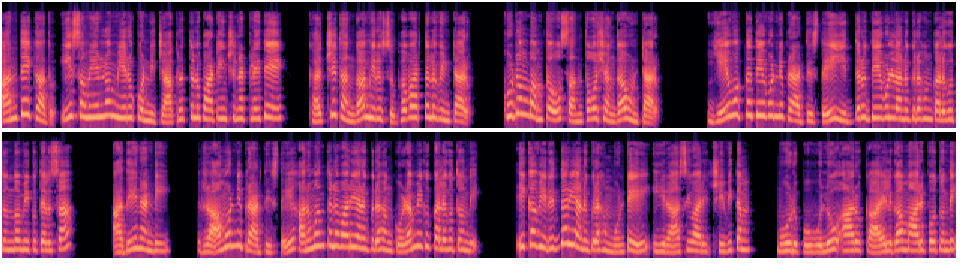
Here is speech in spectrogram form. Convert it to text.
అంతేకాదు ఈ సమయంలో మీరు కొన్ని జాగ్రత్తలు పాటించినట్లయితే ఖచ్చితంగా మీరు శుభవార్తలు వింటారు. కుటుంబంతో సంతోషంగా ఉంటారు. ఏ ఒక్క దేవుణ్ణి ప్రార్థిస్తే ఇద్దరు దేవుళ్ళ అనుగ్రహం కలుగుతుందో మీకు తెలుసా? అదేనండి. రాముణ్ణి ప్రార్థిస్తే హనుమంతుల వారి అనుగ్రహం కూడా మీకు కలుగుతుంది. ఇక వీరిద్దరి అనుగ్రహం ఉంటే ఈ రాశి వారి జీవితం మూడు పువ్వులు ఆరు కాయలుగా మారిపోతుంది.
